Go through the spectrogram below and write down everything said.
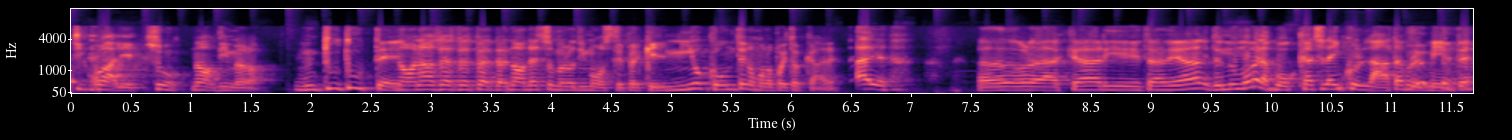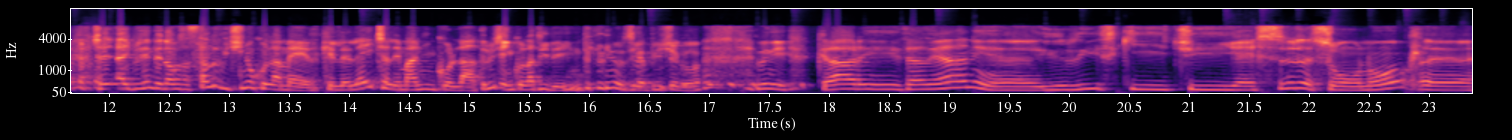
Ti, quali? Su, no, dimmelo. Tu tutte? No, no, aspetta, aspetta, aspetta, no, adesso me lo dimostri perché il mio conte non me lo puoi toccare. Ah, Allora, cari italiani, non muove la bocca, ce l'ha incollata probabilmente. cioè, hai presente, no, stando vicino con la Merkel, lei ha le mani incollate, lui si è incollato i denti, non si capisce come. Quindi, cari italiani, eh, i rischi CS sono eh,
